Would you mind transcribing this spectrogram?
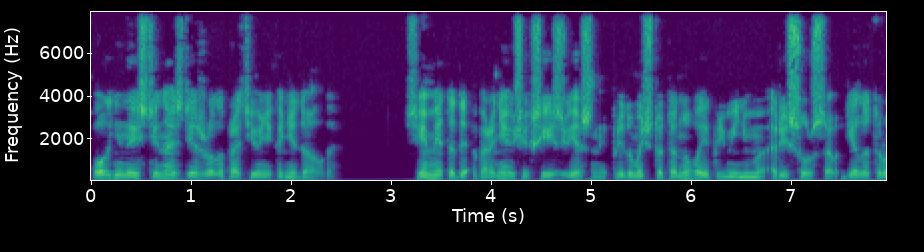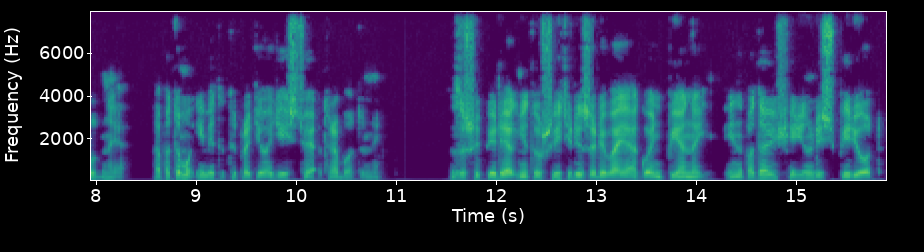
Огненная стена сдерживала противника недолго. Все методы обороняющихся известны, придумать что-то новое при минимуме ресурсов – дело трудное, а потому и методы противодействия отработаны. Зашипели огнетушители, заливая огонь пеной, и нападающие ринулись вперед,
